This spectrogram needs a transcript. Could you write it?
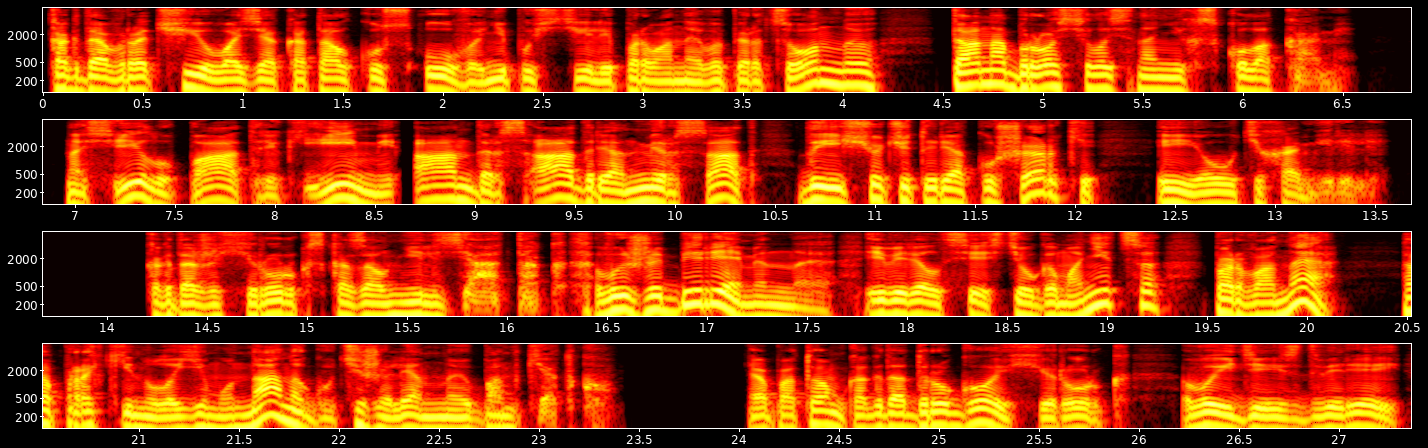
Когда врачи, увозя каталку с Увы, не пустили Парване в операционную, та она бросилась на них с кулаками. На силу Патрик, Имми, Андерс, Адриан, Мирсат, да еще четыре акушерки ее утихомирили. Когда же хирург сказал «нельзя так, вы же беременная» и велел сесть и угомониться, Парване опрокинула ему на ногу тяжеленную банкетку. А потом, когда другой хирург, выйдя из дверей,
